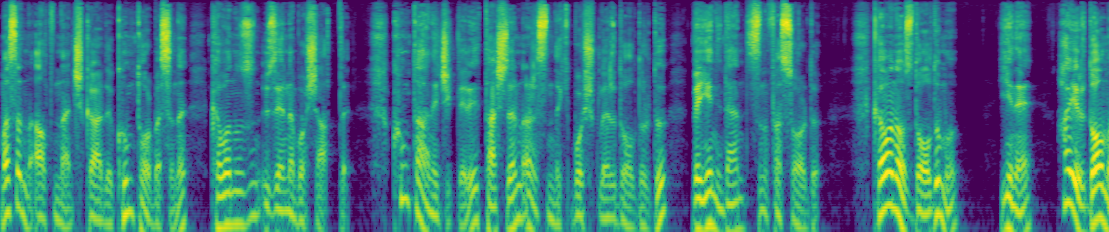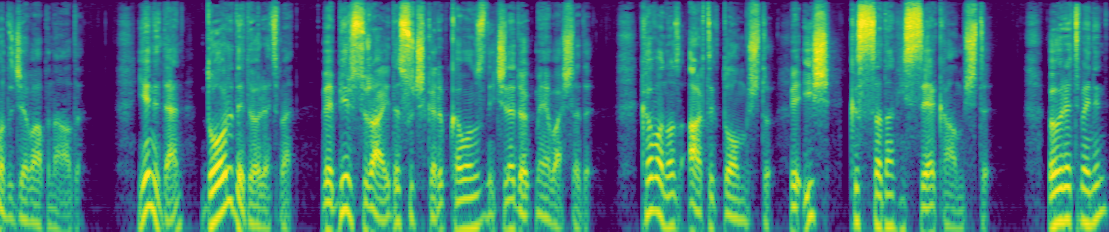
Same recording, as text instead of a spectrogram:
masanın altından çıkardığı kum torbasını kavanozun üzerine boşalttı. Kum tanecikleri taşların arasındaki boşlukları doldurdu ve yeniden sınıfa sordu. Kavanoz doldu mu? Yine, hayır dolmadı cevabını aldı. Yeniden, doğru dedi öğretmen ve bir sürahide su çıkarıp kavanozun içine dökmeye başladı. Kavanoz artık dolmuştu ve iş kıssadan hisseye kalmıştı. Öğretmenin,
